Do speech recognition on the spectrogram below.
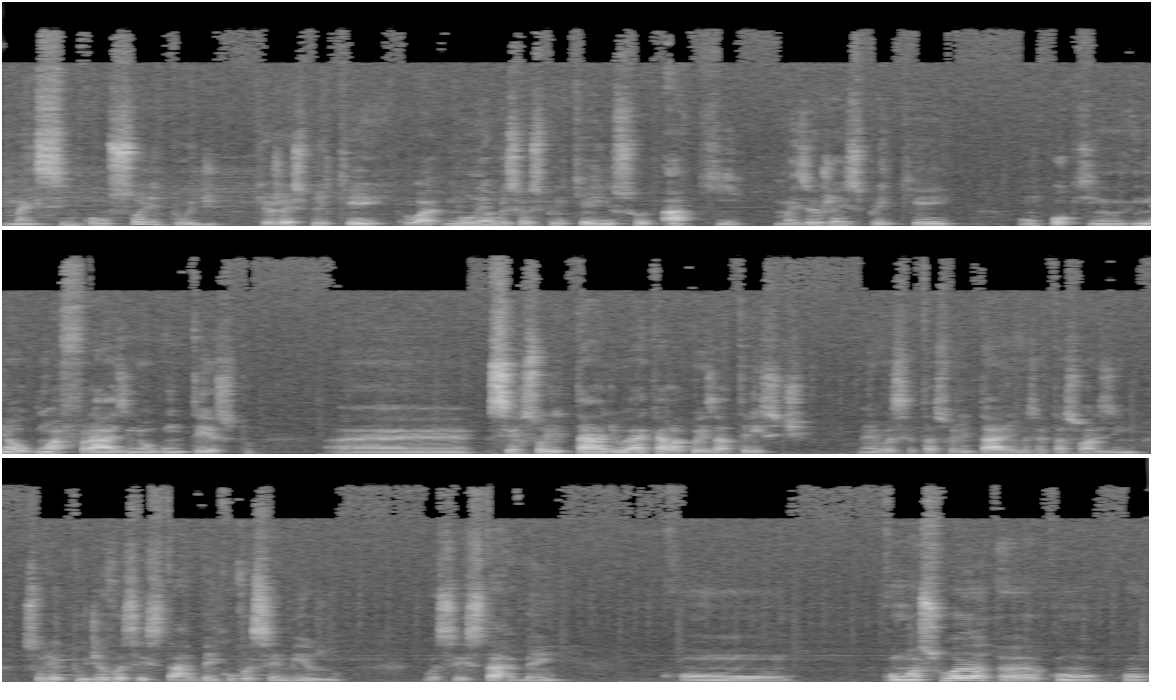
mas sim com solitude, que eu já expliquei, eu não lembro se eu expliquei isso aqui, mas eu já expliquei um pouquinho em alguma frase, em algum texto. É, ser solitário é aquela coisa triste, né? Você está solitário, você está sozinho. Solitude é você estar bem com você mesmo você estar bem com, com, a sua, uh, com, com,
